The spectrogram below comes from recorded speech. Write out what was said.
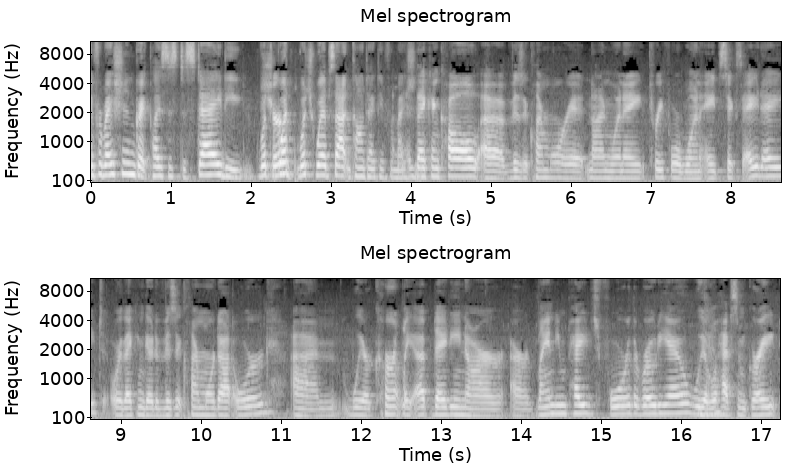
information, great places to stay? Do you, what, Sure. what, which website and contact information? They can call, uh, visit Claremore at 918 341 8688, or they can go to visitclaremore.org. Um, we are currently updating our, our landing page for the rodeo. We will have some great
